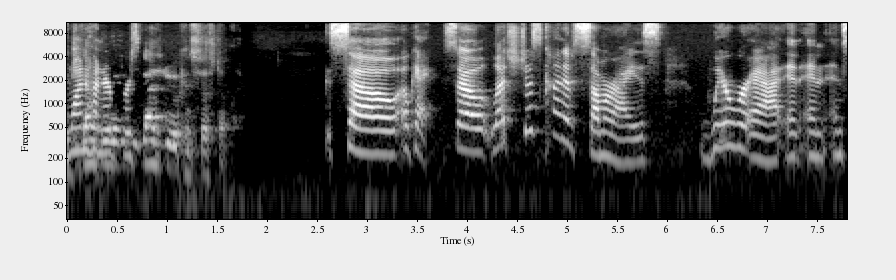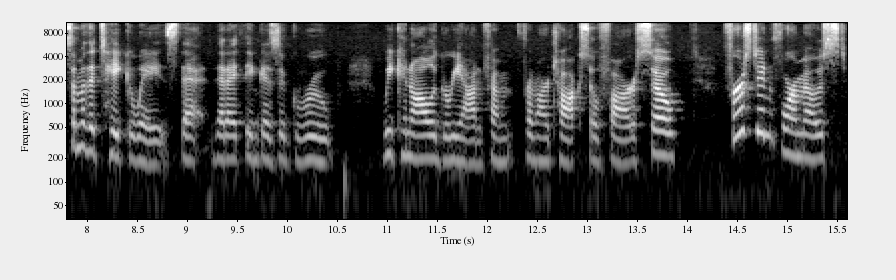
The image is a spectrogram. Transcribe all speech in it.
One hundred percent. You got to do it consistently. So okay, so let's just kind of summarize where we're at and, and, and some of the takeaways that, that I think as a group we can all agree on from, from our talk so far. So, first and foremost,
